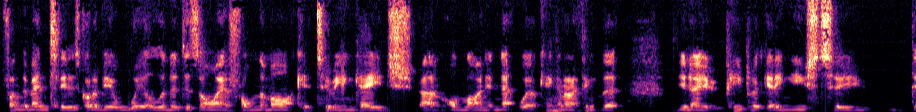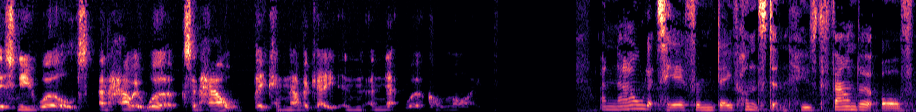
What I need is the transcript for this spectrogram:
Fundamentally, there's got to be a will and a desire from the market to engage um, online in networking, and I think that you know people are getting used to this new world and how it works and how they can navigate and, and network online. And now let's hear from Dave Hunston, who's the founder of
